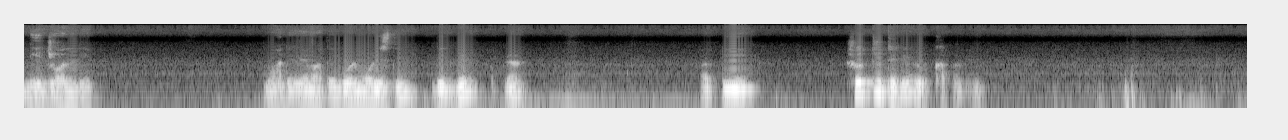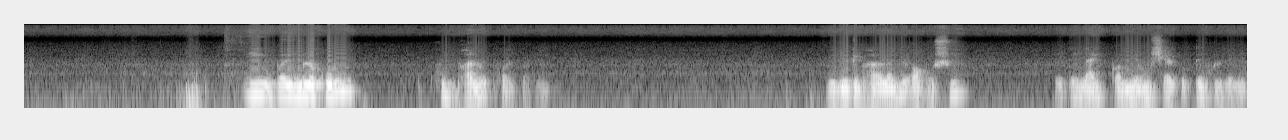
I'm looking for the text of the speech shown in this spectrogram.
দিয়ে জল দিন। মহাদেবের মাথায় গোলমরিচ দিন, দেখবেন আপনার আপনি শত্রু থেকে রক্ষা পাবেন। এই উপায়গুলো করুন, খুব ভালো ফল পাবেন। ভিডিওটি ভালো লাগলে অবশ্যই এতে লাইক, কমেন্ট এবং শেয়ার করতে ভুলবেন না।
